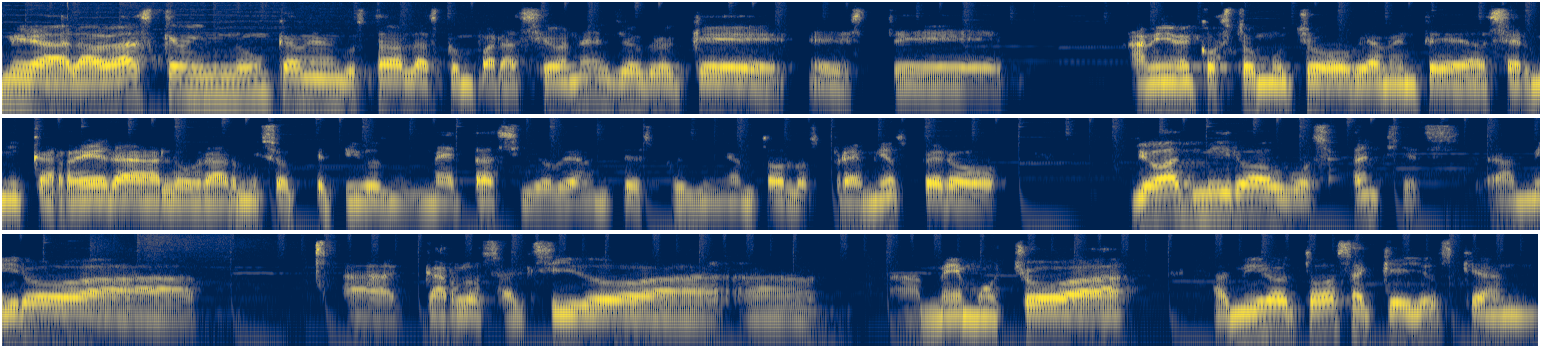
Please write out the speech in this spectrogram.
Mira, la verdad es que a mí nunca me han gustado las comparaciones. Yo creo que este, a mí me costó mucho, obviamente, hacer mi carrera, lograr mis objetivos, mis metas y obviamente después vinieron todos los premios, pero yo admiro a Hugo Sánchez, admiro a, Carlos Salcido, a, a, a, Memo Ochoa, admiro a todos aquellos que han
